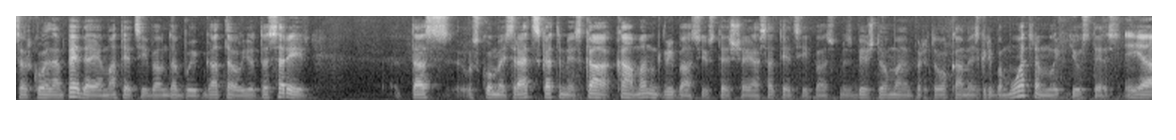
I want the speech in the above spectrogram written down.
caur kaut kādām pēdējām attiecībām dabūju gatavu, jo tas arī ir tas, uz ko mēs reti skatāmies, kā, kā man gribās justies šajās attiecībās. Mēs bieži domājam par to, kā mēs gribam otram likt justies, jā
